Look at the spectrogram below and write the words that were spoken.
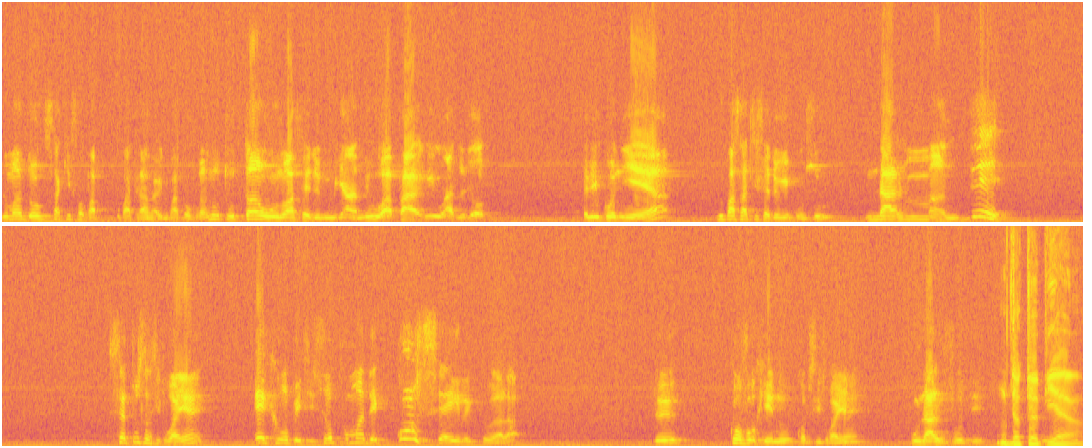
Nous demandons ça qu'il ne faut pas, pas travailler. Nous ne pas. Nous, tout le temps où nous avons fait de Miami ou à Paris ou à New York, et puis qu'on y est, nous pas satisfaits de réponse. Nous avons demandé 7% citoyens et compétition pour demander conseil électoral là, de convoquer nous comme citoyens pour nous voter. Docteur Pierre,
